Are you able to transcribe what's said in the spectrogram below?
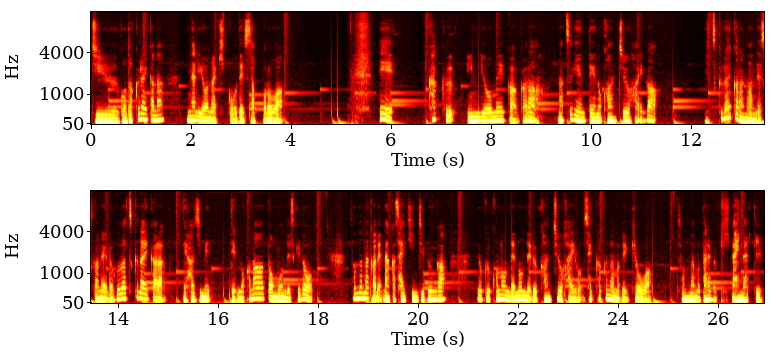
15度くらいかなになるような気候です、札幌は。で、各飲料メーカーから夏限定の缶チューハイが、いつくらいからなんですかね ?6 月くらいから出始めてるのかなと思うんですけど、そんな中でなんか最近自分がよく好んで飲んでる缶チューハイをせっかくなので今日はそんなの誰が聞きたいんだっていう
